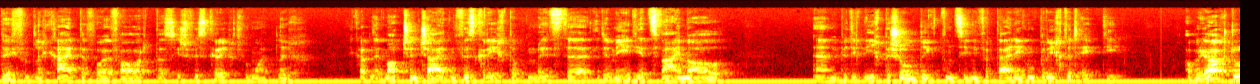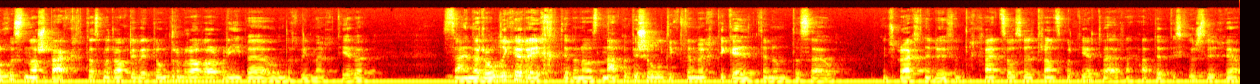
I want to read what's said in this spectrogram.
die Öffentlichkeit davon erfährt, das ist für das Gericht vermutlich ich glaube nicht match entscheidend für das Gericht, ob man jetzt äh, in den Medien zweimal ähm, über die Gleichbeschuldigt und seine Verteidigung berichtet hätte. Aber ja, ist durchaus ein Aspekt, dass man da ein bisschen unter dem Radar bleiben und ein bisschen möchte eben seiner Rolle gerecht, eben als Nebenbeschuldigter möchte gelten und das auch entsprechend in der Öffentlichkeit so soll transportiert werden. Hat etwas für sich, ja.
